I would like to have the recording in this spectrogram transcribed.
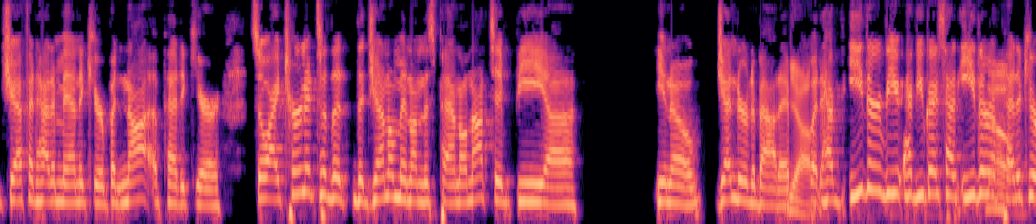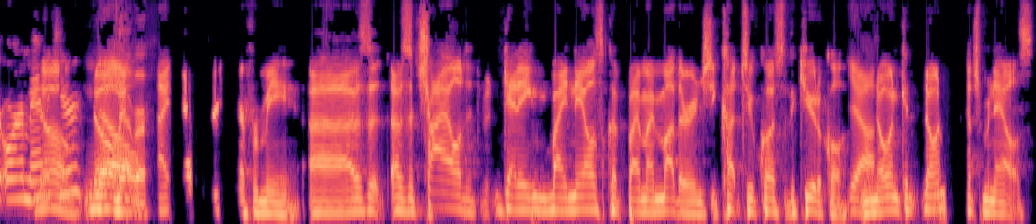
Jeff had had a manicure but not a pedicure. So I turn it to the the gentleman on this panel, not to be. Uh, you know, gendered about it. Yeah. But have either of you have you guys had either No. a pedicure or a manicure? No, No. Never. I never for me. Uh, I was a I was a child getting my nails clipped by my mother, and she cut too close to the cuticle. Yeah. no one could no one could touch my nails.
